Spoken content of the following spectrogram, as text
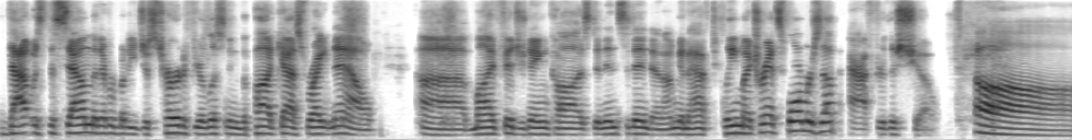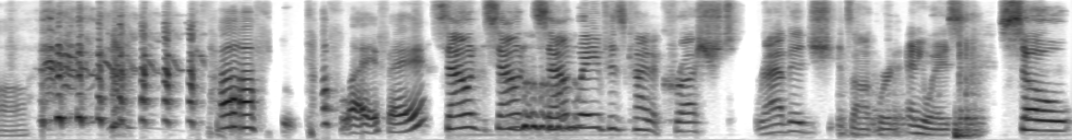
That was the sound that everybody just heard. If you're listening to the podcast right now, uh, my fidgeting caused an incident, and I'm going to have to clean my transformers up after the show. Oh, tough, tough life, eh? Sound, sound, Soundwave has kind of crushed Ravage. It's awkward. Anyways, so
